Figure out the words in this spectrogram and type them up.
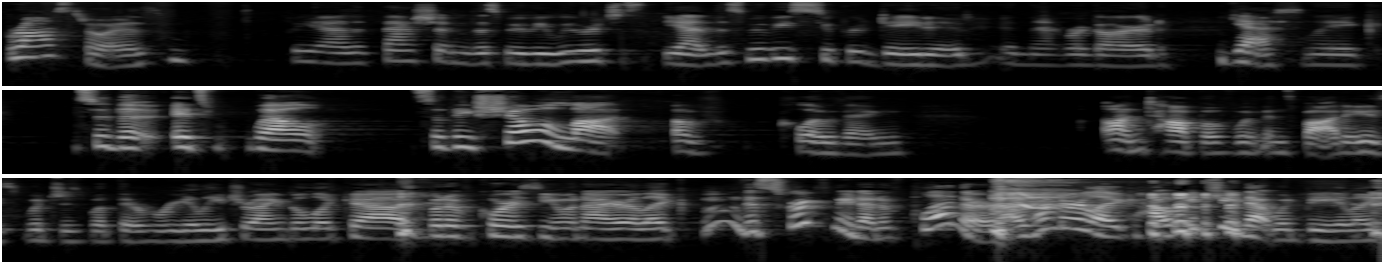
bra stores. but yeah, the fashion in this movie, we were just yeah, this movie's super dated in that regard. Yes. Like So the it's well, so they show a lot of clothing on top of women's bodies, which is what they're really trying to look at. But of course, you and I are like, mm, this skirt's made out of pleather. I wonder, like, how itchy that would be. Like,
